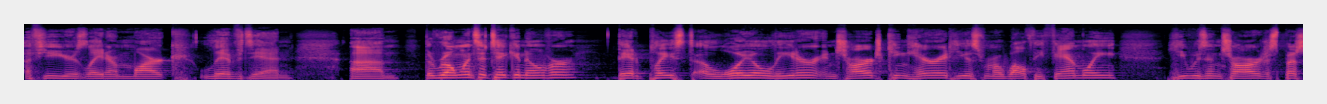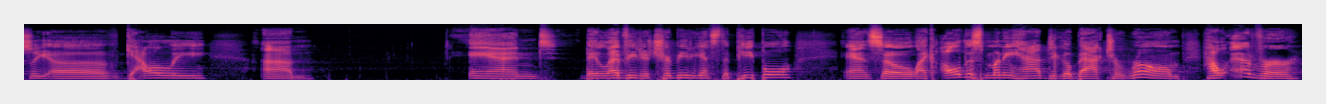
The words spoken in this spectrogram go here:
a few years later Mark lived in. Um, the Romans had taken over. They had placed a loyal leader in charge, King Herod. He was from a wealthy family. He was in charge, especially of Galilee. Um, and they levied a tribute against the people. And so, like, all this money had to go back to Rome. However,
